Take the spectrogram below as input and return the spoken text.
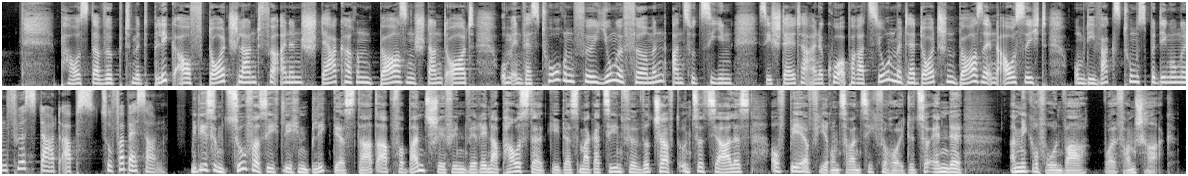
Pauster wirbt mit Blick auf Deutschland für einen stärkeren Börsenstandort, um Investoren für junge Firmen anzuziehen. Sie stellte eine Kooperation mit der deutschen Börse in Aussicht, um die Wachstumsbedingungen für Start-ups zu verbessern. Mit diesem zuversichtlichen Blick der Start-up-Verbandschefin Verena Pauster geht das Magazin für Wirtschaft und Soziales auf BR24 für heute zu Ende. Am Mikrofon war Wolfram Schrag.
